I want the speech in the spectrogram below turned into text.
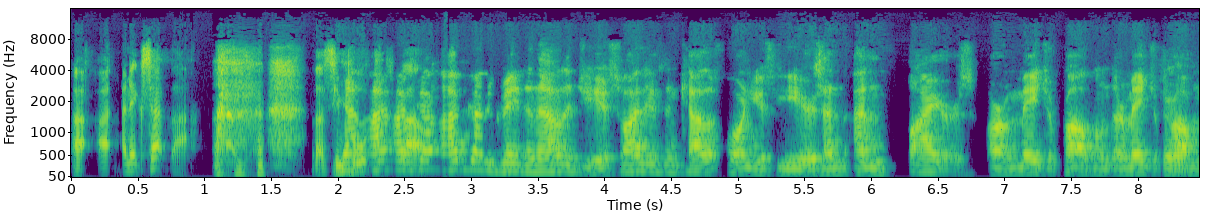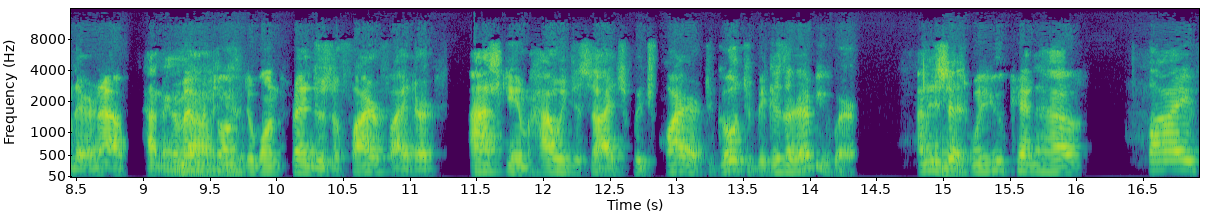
Uh, uh and accept that. that's important. Yeah, I, have got, I've got a great analogy here. So I lived in California for years, and, and fires are a major problem. They're a major sure. problem there now. Happening I remember now, talking yeah. to one friend who's a firefighter, asking him how he decides which fire to go to because they're everywhere. And he mm. says, well, you can have five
